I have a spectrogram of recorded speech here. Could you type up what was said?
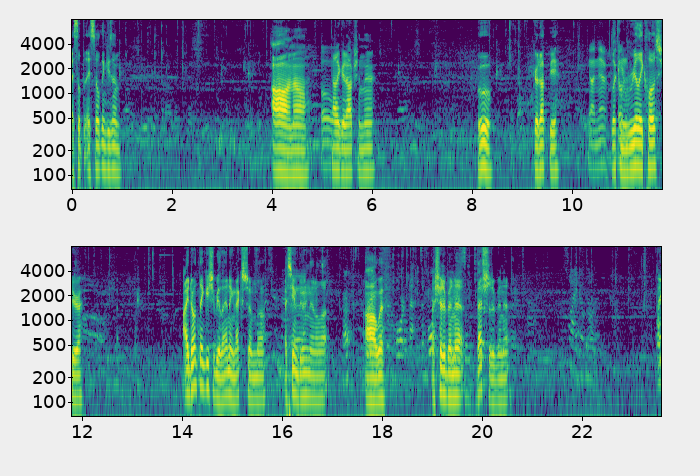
I still, th- I still think he's in. Oh no, Oh. not a good option there. Ooh, good up B. Yeah, I never. Looking don't- really close here. I don't think he should be landing next to him though. I see him doing that a lot. Ah, whiff. That should have been it. That should have been it. I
